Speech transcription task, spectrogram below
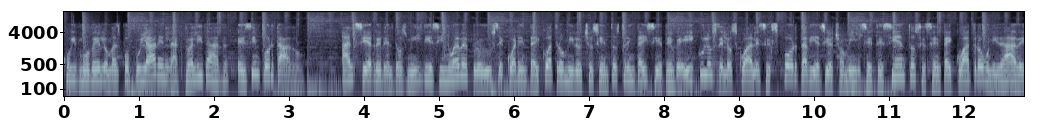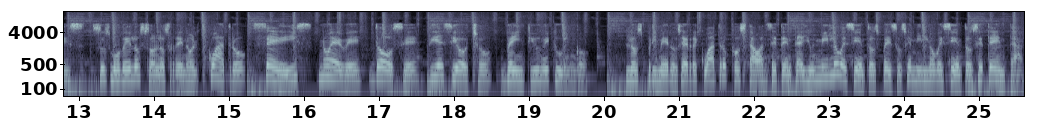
Quid modelo más popular en la actualidad es importado. Al cierre del 2019 produce 44.837 vehículos de los cuales exporta 18.764 unidades. Sus modelos son los Renault 4, 6, 9, 12, 18, 21 y Twingo. Los primeros R4 costaban 71.900 pesos en 1970.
